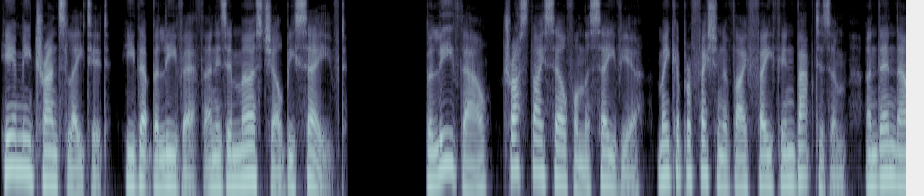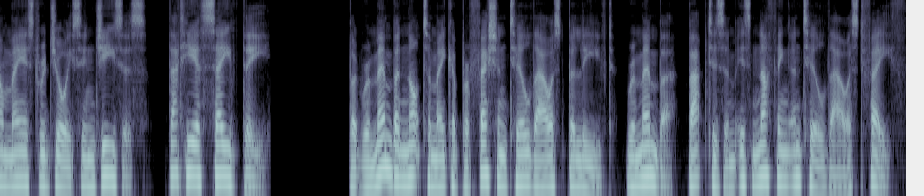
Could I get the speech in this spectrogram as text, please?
Hear me translated, He that believeth and is immersed shall be saved. Believe thou, trust thyself on the Saviour, make a profession of thy faith in baptism, and then thou mayest rejoice in Jesus, that he hath saved thee. But remember not to make a profession till thou hast believed, remember, baptism is nothing until thou hast faith.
